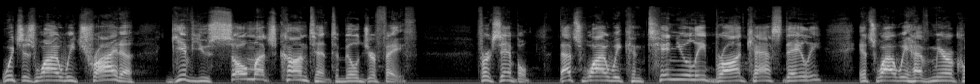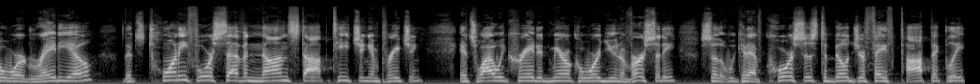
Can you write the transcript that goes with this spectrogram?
which is why we try to give you so much content to build your faith. For example, that's why we continually broadcast daily. It's why we have Miracle Word Radio that's 24 7 nonstop teaching and preaching. It's why we created Miracle Word University so that we could have courses to build your faith topically.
